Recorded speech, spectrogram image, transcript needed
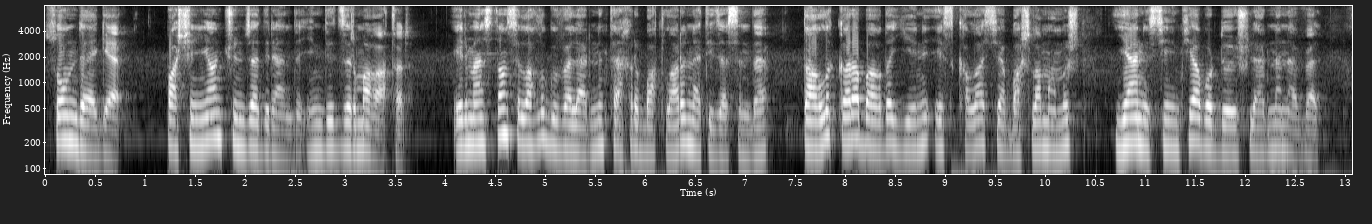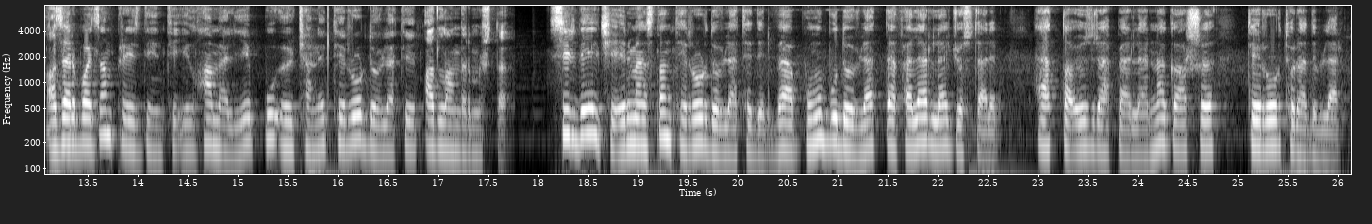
Son dəqiqə Paşinyan küncə dirəndi, indi cırmaq atır. Ermənistan silahlı qüvvələrinin təxribatları nəticəsində Dağlıq Qarabağda yeni eskalasiya başlamamış, yəni sentyabr döyüşlərindən əvvəl Azərbaycan prezidenti İlham Əliyev bu ölkəni terror dövləti adlandırmışdı. Sir deyil ki, Ermənistan terror dövlətidir və bunu bu dövlət dəfələrlə göstərib. Hətta öz rəhbərlərinə qarşı terror törədiblər.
